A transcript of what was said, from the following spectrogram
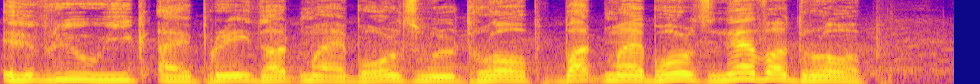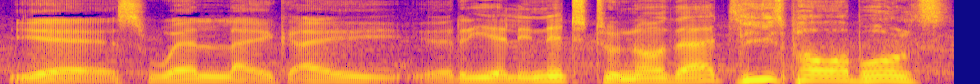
Every week I pray that my balls will drop, but my balls never drop. Yes, well, like, I really need to know that. These power balls,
